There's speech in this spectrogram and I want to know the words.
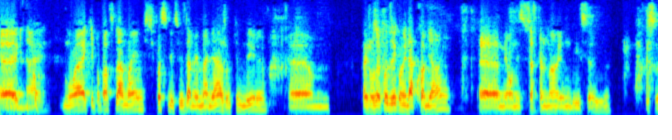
Euh, qui, ouais, qui est pas partie de la même. Je sais pas s'ils l'utilisent de la même manière, j'ai aucune idée. Là. Euh, je n'osais pas dire qu'on est la première, euh, mais on est certainement une des seules. C'est ça.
